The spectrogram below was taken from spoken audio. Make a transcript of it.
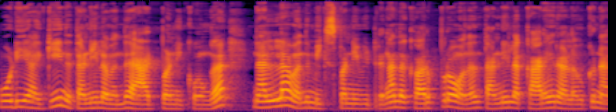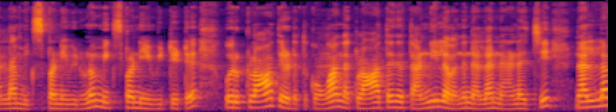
பொடியாக்கி இந்த தண்ணியில் வந்து ஆட் பண்ணிக்கோங்க. நல்லா வந்து மிக்ஸ் பண்ணி விட்டுருங்க. அந்த கற்பூரம் வந்து தண்ணியில் கரையிற அளவுக்கு நல்லா மிக்ஸ் பண்ணி விடணும். மிக்ஸ் பண்ணி விட்டுட்டு ஒரு கிளாத் எடுத்துக்கோங்க. அந்த கிளாத்தை இந்த தண்ணியில் வந்து நல்லா நினச்சி நல்லா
